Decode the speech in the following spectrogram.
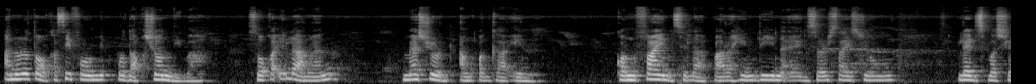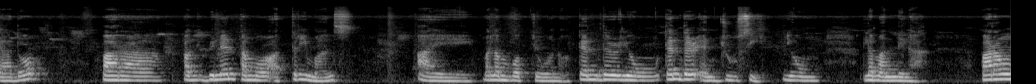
ano na to, kasi for meat production, di ba? So, kailangan measured ang pagkain. Confined sila para hindi na-exercise yung legs masyado. Para pag binenta mo at 3 months, ay malambot yung ano, tender yung, tender and juicy yung laman nila. Parang,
